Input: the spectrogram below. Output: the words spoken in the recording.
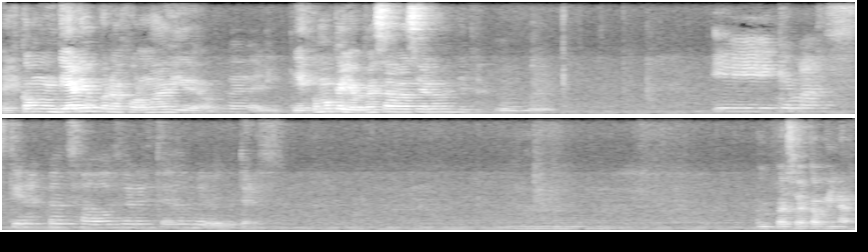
Es como un diario, pero en forma de video. bebelito. Y es como que yo pensaba hacia los 23. Ujú. ¿Y qué más tienes pensado hacer este 2023? Empecé a caminar.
